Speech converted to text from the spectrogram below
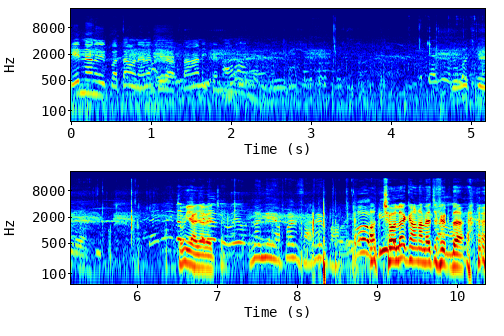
ਇਹਨਾਂ ਨੂੰ ਵੀ ਪਤਾ ਹੋਣਾ ਨਾ ਤੇਰਾ ਤਾਂ ਨਹੀਂ ਤੈਨੂੰ ਤੂੰ ਵੀ ਆ ਜਾ ਵਿੱਚ ਨਹੀਂ ਨਹੀਂ ਆਪਾਂ ਸਾਰੇ ਪਾ ਆ ਛੋਲੇ ਖਾਣਾ ਵਿੱਚ ਫਿਰਦਾ ਹੈ।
